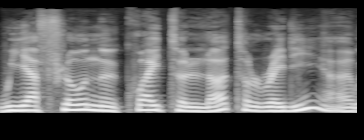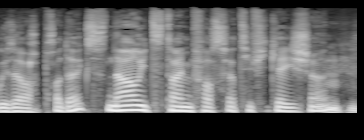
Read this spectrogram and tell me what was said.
We have flown uh, quite a lot already uh, with our products. Now it's time for certification. Mm-hmm.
